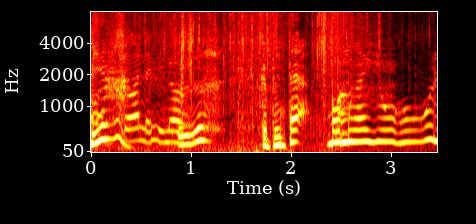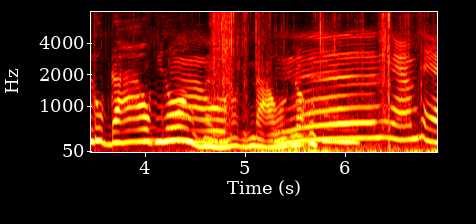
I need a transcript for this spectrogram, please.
เนี่ยซ้อนเลยพี่น้องเออก็เป็นแต่บ่เมื่อยอยู่โอ้ยรูปดาวพี่น้องดาวนั่นเนาะเห็นดาวพี่น้องเอองามแท้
